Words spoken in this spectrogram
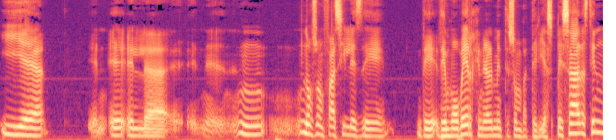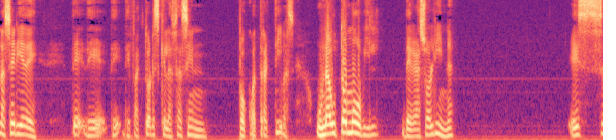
y eh, eh, eh, no son fáciles de, de, mover, generalmente son baterías pesadas, tienen una serie de, de, factores que las hacen poco atractivas. Un automóvil de gasolina es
